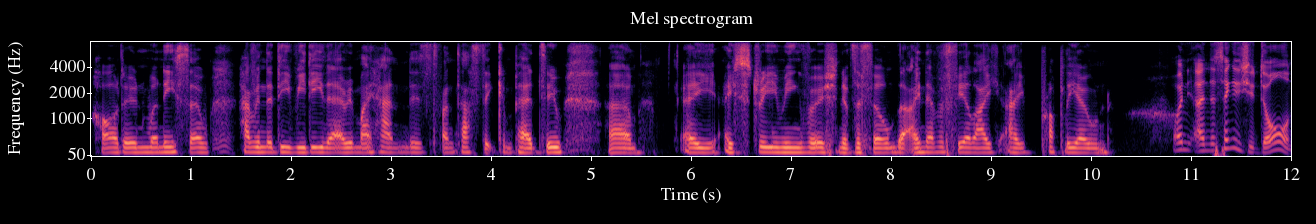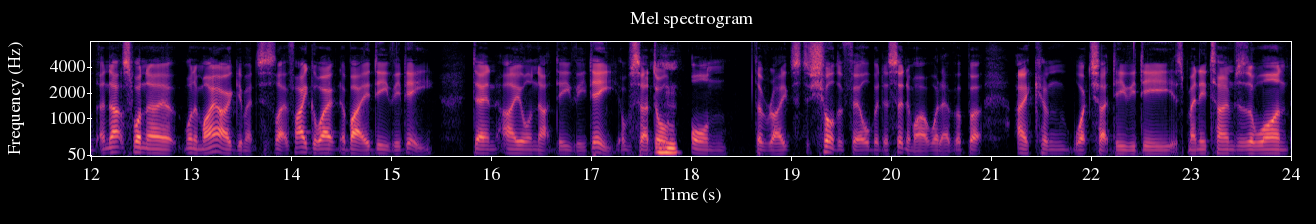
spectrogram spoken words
hard-earned money. So mm. having the DVD there in my hand is fantastic compared to um, a a streaming version of the film that I never feel I I properly own. And, and the thing is, you don't, and that's one of one of my arguments. It's like if I go out and buy a DVD, then I own that DVD. Obviously, I don't mm-hmm. own the rights to show the film in a cinema or whatever, but I can watch that DVD as many times as I want.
